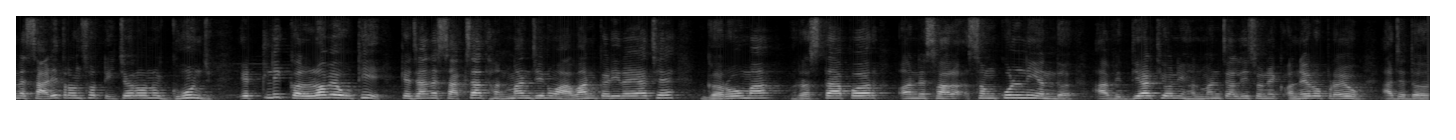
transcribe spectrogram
અને સાડી ત્રણસો ટીચરોની ગુંજ એટલી કલ્લવે ઉઠી કે જાણે સાક્ષાત હનુમાનજીનું આહવાન કરી રહ્યા છે, ઘરોમાં, રસ્તા પર અને સંકુલની અંદર. આ વિદ્યાર્થીઓની હનુમાન ચાલીસોનો એક અનેરો પ્રયોગ આજે ધ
